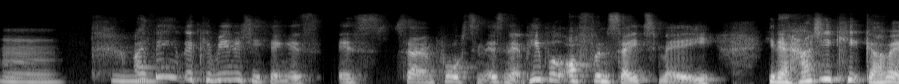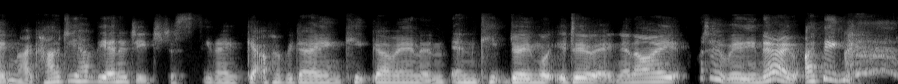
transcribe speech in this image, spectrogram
Mm. I mm. think the community thing is is so important, isn't it? People often say to me, you know, how do you keep going? Like, how do you have the energy to just, you know, get up every day and keep going and, and keep doing what you're doing? And I I don't really know. I think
